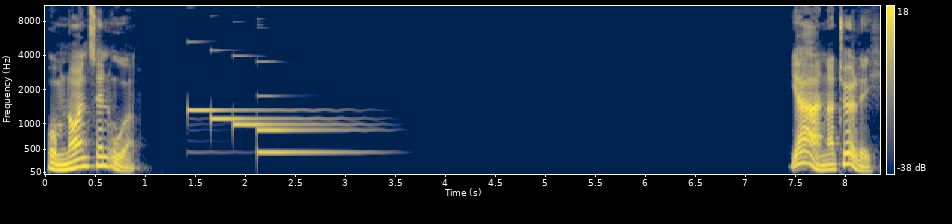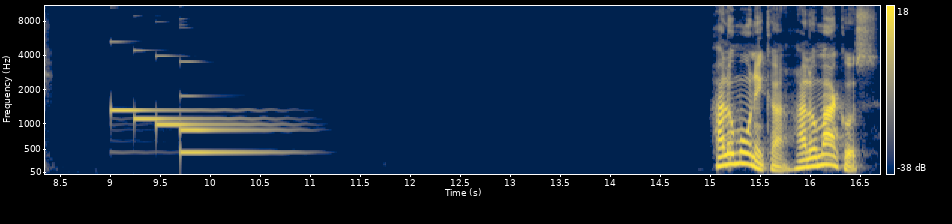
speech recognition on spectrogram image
Um 19 Uhr. Ja, natürlich. Hallo Monika, hallo Markus.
